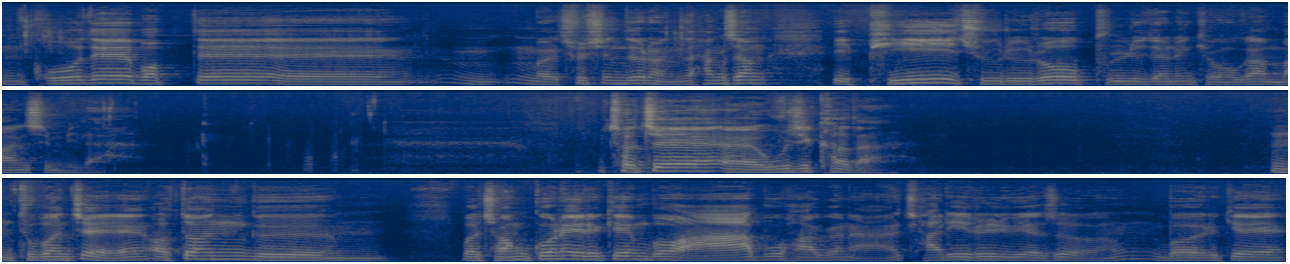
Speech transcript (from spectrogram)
음, 고대 법대 음, 뭐 출신들은 항상 이 비주류로 분류되는 경우가 많습니다. 첫째, 우직하다. 음, 두 번째, 어떤 그, 뭐 정권에 이렇게 뭐 아부하거나 자리를 위해서 뭐 이렇게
